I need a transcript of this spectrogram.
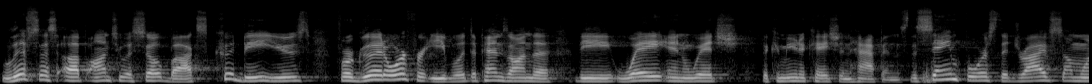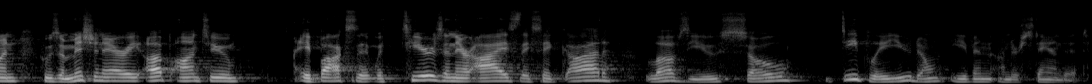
lifts us up onto a soapbox, could be used for good or for evil. It depends on the, the way in which the communication happens. The same force that drives someone who's a missionary up onto a box that, with tears in their eyes, they say, God loves you so deeply you don't even understand it.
